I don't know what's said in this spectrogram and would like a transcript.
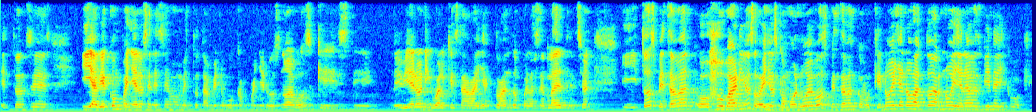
Entonces, y había compañeros en ese momento, también hubo compañeros nuevos que este, me vieron igual que estaba ahí actuando para hacer la detención y todos pensaban, o, varios, o ellos como nuevos, pensaban como que no, ella no va a actuar, no, ella nada más viene ahí como que,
